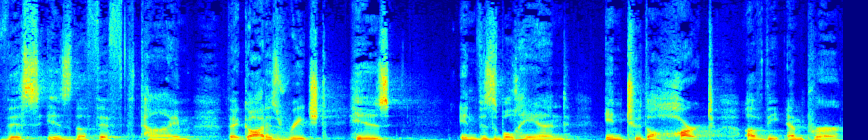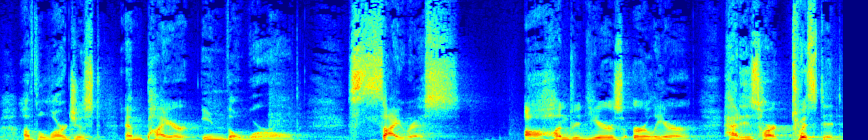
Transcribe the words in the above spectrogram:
This is the fifth time that God has reached his invisible hand into the heart of the emperor of the largest empire in the world. Cyrus, a hundred years earlier, had his heart twisted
